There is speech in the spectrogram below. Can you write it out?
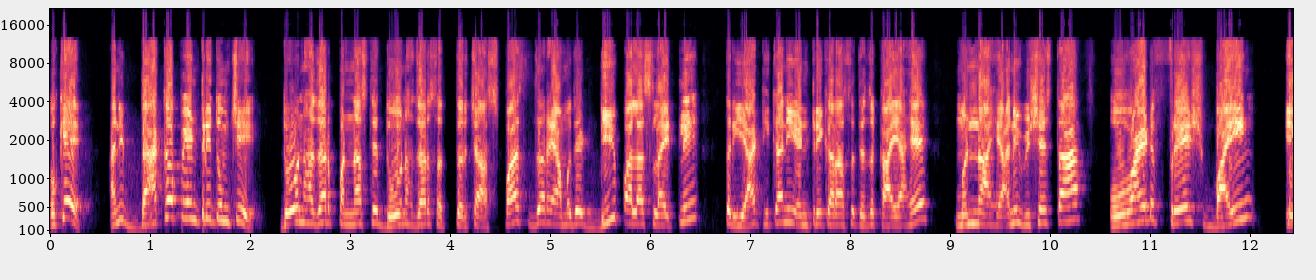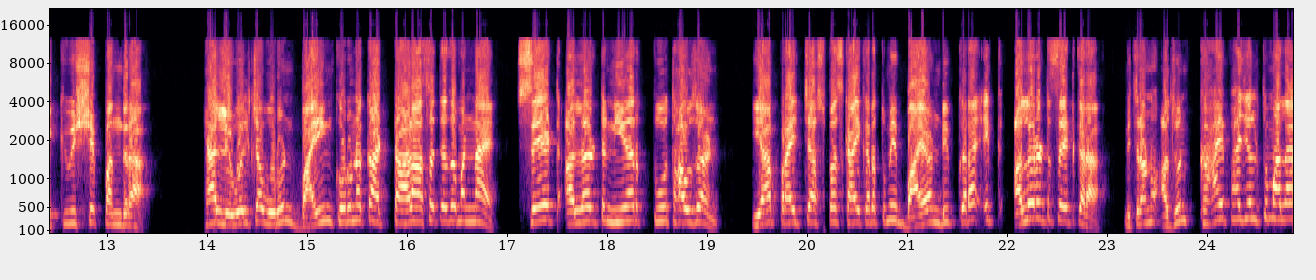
ओके आणि बॅकअप एंट्री तुमची दोन हजार पन्नास ते दोन हजार सत्तरच्या आसपास जर यामध्ये डीप आला स्लाइटली तर या ठिकाणी एंट्री करा असं त्याचं काय आहे? म्हणणं आहे. आणि विशेषतः ओवाइड फ्रेश बाईंग एकवीसशे पंधरा. ह्या लेवलच्या वरून बाईंग करू नका. टाळा असं त्याचं म्हणणं आहे. Set alert near two thousand या प्राइसच्या आसपास काय करा तुम्ही बाय ऑन डीप करा एक अलर्ट सेट करा. मित्रांनो अजून काय पाहिजे तुम्हाला?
